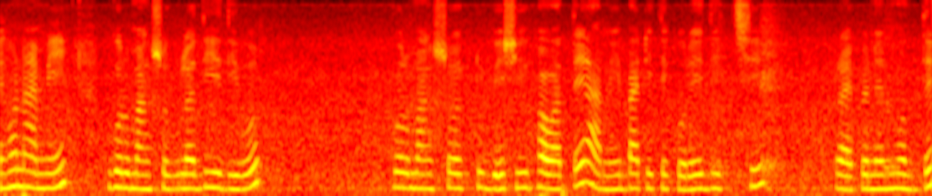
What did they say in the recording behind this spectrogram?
এখন আমি গরু মাংসগুলো দিয়ে দিব। গরু মাংস একটু বেশি হওয়াতে আমি বাটিতে করে দিচ্ছি ফ্রাই প্যানের মধ্যে।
